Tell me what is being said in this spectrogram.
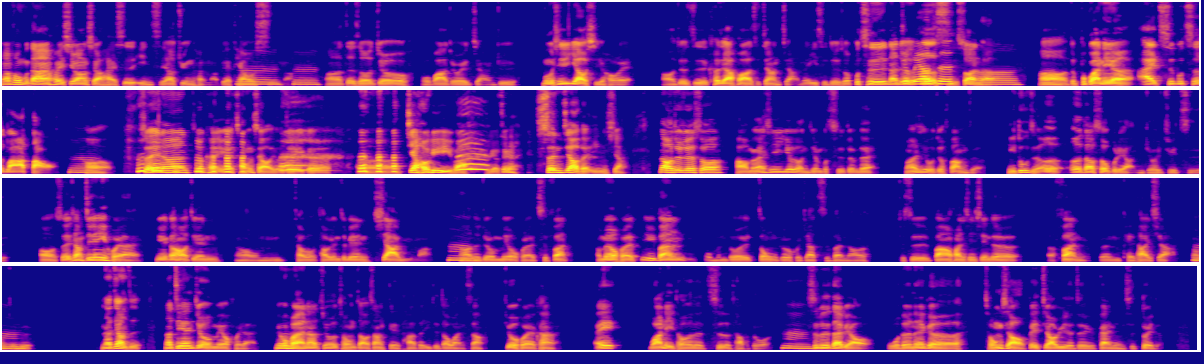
那父母当然会希望小孩是饮食要均衡嘛，不要挑食嘛，嗯。啊，这时候就我爸就会讲一句“木西要洗猴嘞”，啊，就是客家话是这样讲，那意思就是说不吃那就饿死算了，啊，就不管你了，爱吃不吃拉倒，啊，所以呢，就可能因为从小有这个。呃，教育吧，有这个身教的影响，那我就觉得说，好，没关系，悠悠你今天不吃，对不对？没关系，我就放着。你肚子饿，饿到受不了，你就会去吃哦。所以像今天一回来，因为刚好今天啊，我们桃桃园这边下雨嘛，然后那就没有回来吃饭啊，没有回来。一般我们都会中午就会回家吃饭，然后就是帮他换新鲜的呃饭跟陪他一下，然后就是那这样子，那今天就没有回来。没有回来呢，就从早上给他的，一直到晚上，就回来看，哎，碗里头的吃的差不多，嗯，是不是代表我的那个从小被教育的这个概念是对的？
